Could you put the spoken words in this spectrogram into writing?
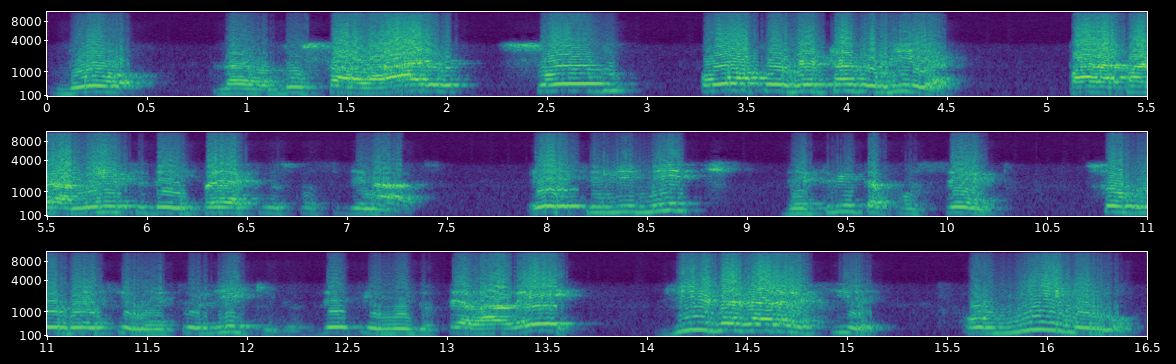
do do, do salário, soldo ou aposentadoria para pagamento de empréstimos consignados. Esse limite de 30% sobre o vencimento líquido definido pela lei visa garantir o mínimo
